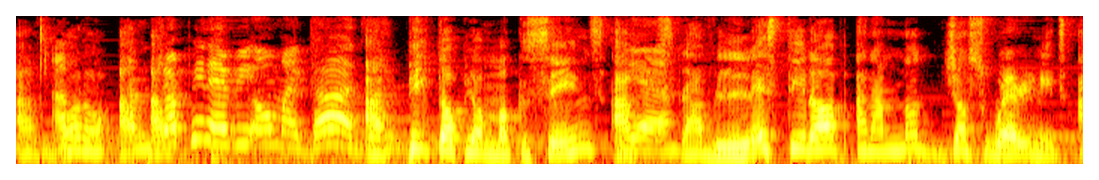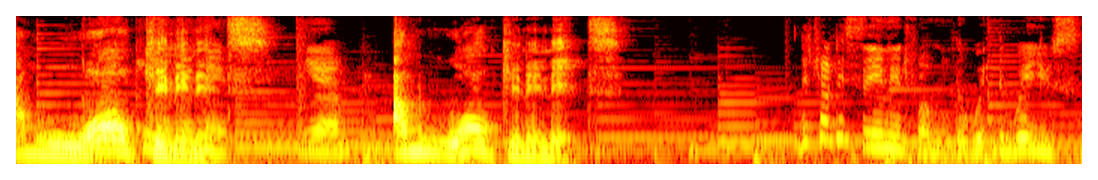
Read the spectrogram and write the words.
I've got up, I- I'm I've- dropping every oh my god I've picked up your moccasins. I've, Yeah. I've laced it up, and I'm not just wearing it. I'm walking, in, it. yeah I'm walking in it. literally seeing it from the way the way you s-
